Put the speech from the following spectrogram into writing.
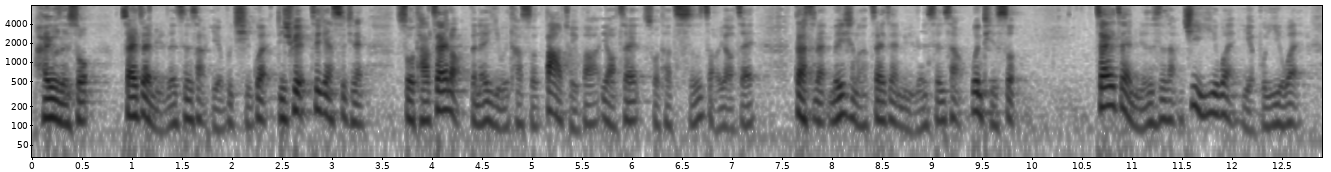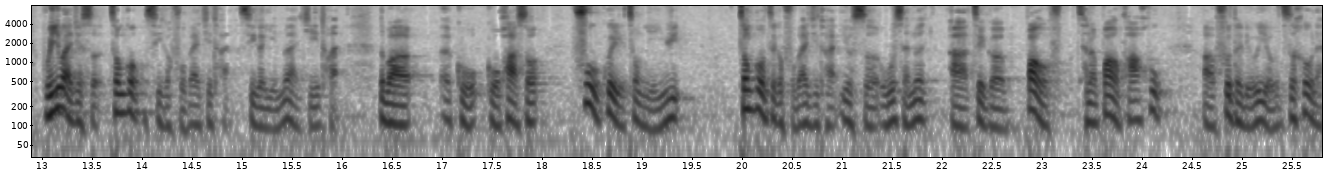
还有人说栽在女人身上也不奇怪。的确，这件事情呢，说他栽了，本来以为他是大嘴巴要栽，说他迟早要栽，但是呢，没想到栽在女人身上。问题是，栽在女人身上既意外也不意外，不意外就是中共是一个腐败集团，是一个淫乱集团。那么，呃，古古话说，富贵重淫欲。中共这个腐败集团又是无神论啊，这个暴成了暴发户啊，富得流油之后呢，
